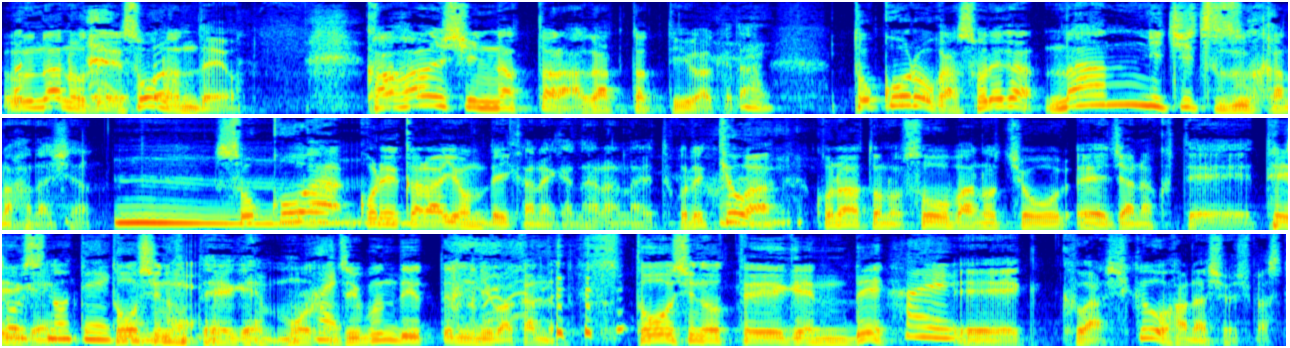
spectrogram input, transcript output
うか。なので、そうなんだよ。下半身になったら上がったっていうわけだ。はい、ところが、それが何日続くかの話なの。そこはこれから読んでいかなきゃならないところで、今日はこの後の相場の調、えー、じゃなくて、提言。投資の提言。投資の提言。もう自分で言ってるのに分かんない。投資の提言で、はい、えー、詳しくお話をします。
